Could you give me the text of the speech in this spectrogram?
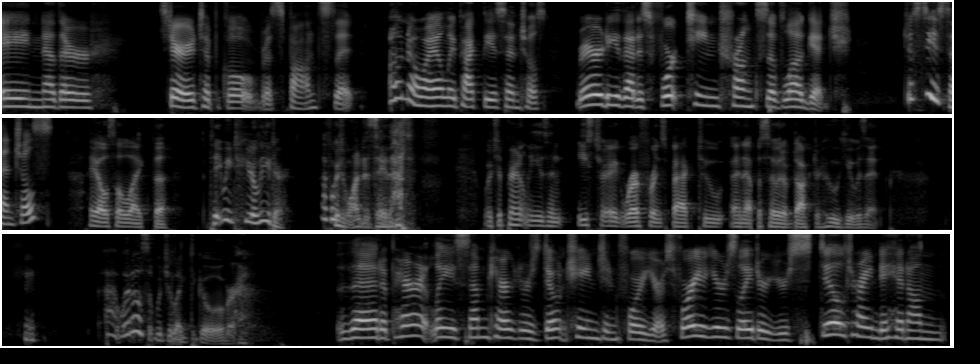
Another stereotypical response that, oh no, I only packed the essentials. Rarity that is 14 trunks of luggage. Just the essentials. I also like the, take me to your leader. I've always wanted to say that. Which apparently is an Easter egg reference back to an episode of Doctor Who he was in. uh, what else would you like to go over? that apparently some characters don't change in four years. Four years later, you're still trying to hit on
